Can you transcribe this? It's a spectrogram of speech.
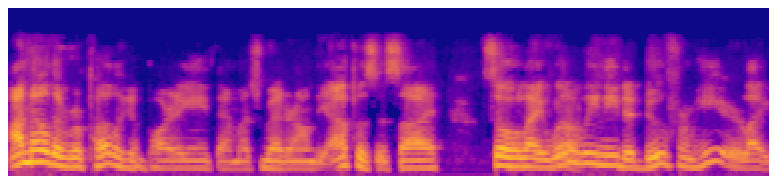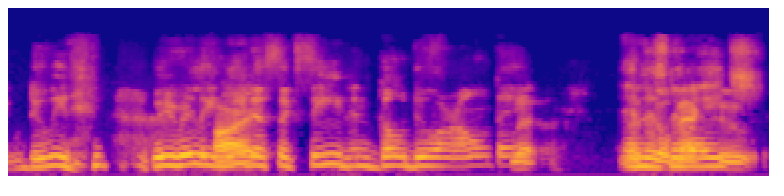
I know the Republican Party ain't that much better on the opposite side. So, like, what No. do we need to do from here? Like, do we we really All need right. to succeed and go do our own thing? Let, in this new age? to.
